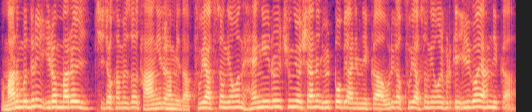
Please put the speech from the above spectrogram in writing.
많은 분들이 이런 말을 지적하면서 강의를 합니다. 구약 성경은 행위를 중요시하는 율법이 아닙니까? 우리가 구약 성경을 그렇게 읽어야 합니까?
